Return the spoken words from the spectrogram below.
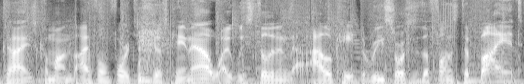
guys, come on, the iPhone 14 just came out. Why we still didn't allocate the resources, the funds to buy it?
